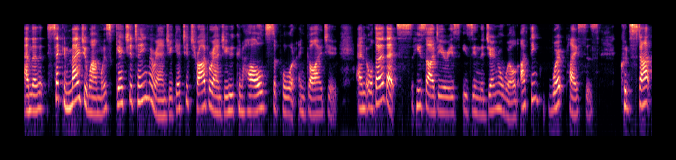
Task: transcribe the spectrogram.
And the second major one was get your team around you, get your tribe around you who can hold, support, and guide you. And although that's his idea is is in the general world, I think workplaces could start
